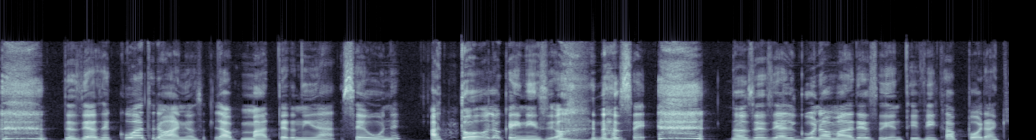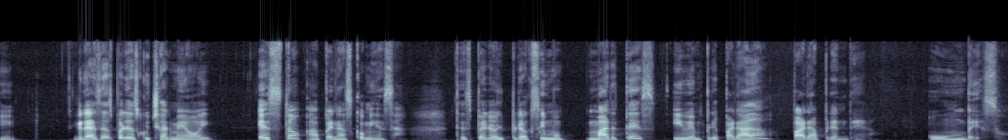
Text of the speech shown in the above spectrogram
Desde hace cuatro años la maternidad se une a todo lo que inicio. No sé, no sé si alguna madre se identifica por aquí. Gracias por escucharme hoy. Esto apenas comienza. Te espero el próximo martes y ven preparada para aprender. Un beso.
